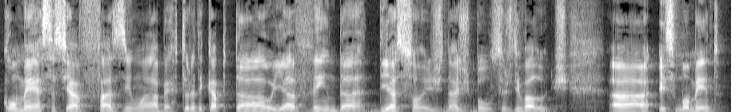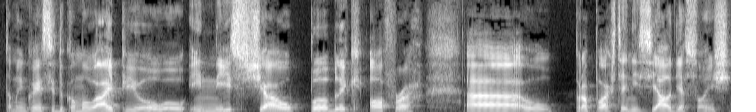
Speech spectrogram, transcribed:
começa-se a fazer uma abertura de capital e a venda de ações nas bolsas de valores. Uh, esse momento, também conhecido como IPO ou Initial Public Offer, uh, o proposta inicial de ações,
